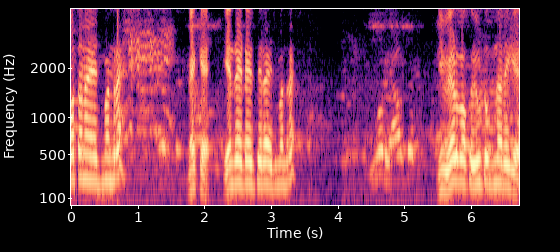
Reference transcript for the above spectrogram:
ಓತನ ಯಜಮಾನ್ರೆ? ಮೇಕೆ ಏನ್ ರೇಟ್ ಹೇಳ್ತೀರಾ ಯಜಮಾನ್ರೆ? ನೀವ್ ಹೇಳ್ಬೇಕು ಯೂಟ್ಯೂಬ್ನವರಿಗೆ.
